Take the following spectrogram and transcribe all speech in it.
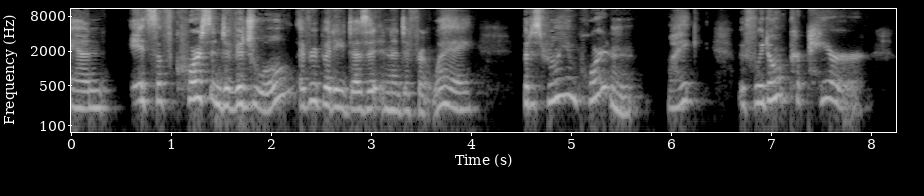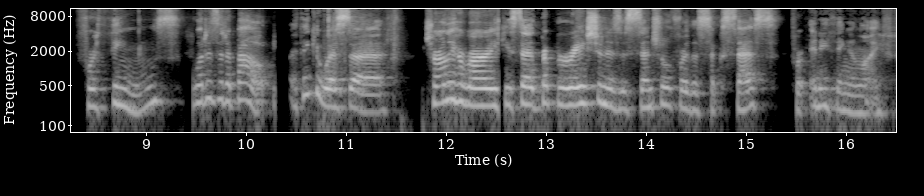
And it's, of course, individual. Everybody does it in a different way, but it's really important. Like, if we don't prepare for things, what is it about? I think it was uh, Charlie Harary. He said preparation is essential for the success for anything in life.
